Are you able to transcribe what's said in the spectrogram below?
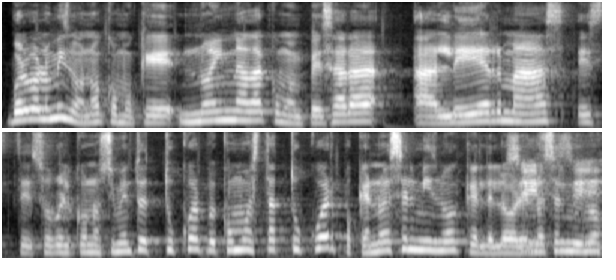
vuelvo a lo mismo, ¿no? Como que no hay nada como empezar a, a leer más este, sobre el conocimiento de tu cuerpo y cómo está tu cuerpo, que no es el mismo que el de Lore, Sí, no es el sí, mismo.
